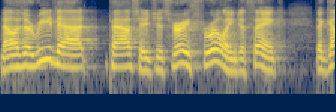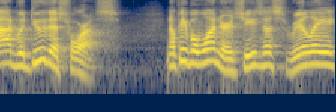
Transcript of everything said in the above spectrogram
Now, as I read that passage, it's very thrilling to think that God would do this for us. Know, people wonder is Jesus really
